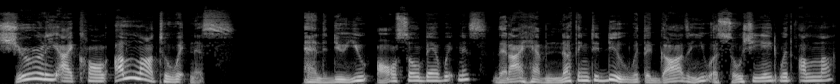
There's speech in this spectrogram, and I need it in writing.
Surely I call Allah to witness. And do you also bear witness that I have nothing to do with the gods you associate with Allah?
